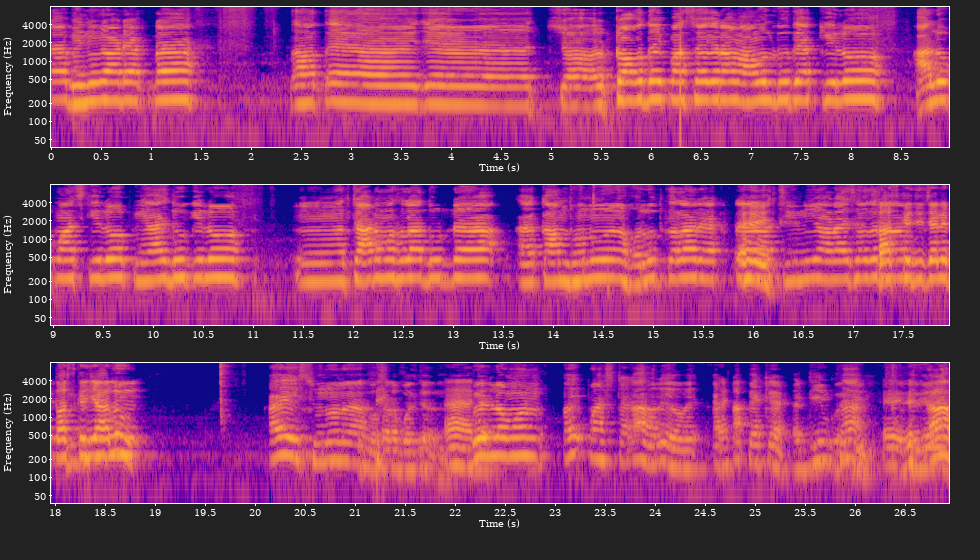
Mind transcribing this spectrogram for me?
একটা ভিনিগার একটা তাতে এই যে টক দই পাঁচশো গ্রাম আমুল দুধ এক কিলো আলু পাঁচ কিলো পেঁয়াজ দু কিলো চাট মশলা দুটা কামধনু হলুদ কালার একটা চিনি আড়াইশো পাঁচ কেজি চালে পাঁচ কেজি আলু। এই শুনো না। কথাটা বলতে হবে। হ্যাঁ লবণ ওই পাঁচ টাকা হলেই হবে একটা প্যাকেট। ডিম হ্যাঁ। হ্যাঁ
